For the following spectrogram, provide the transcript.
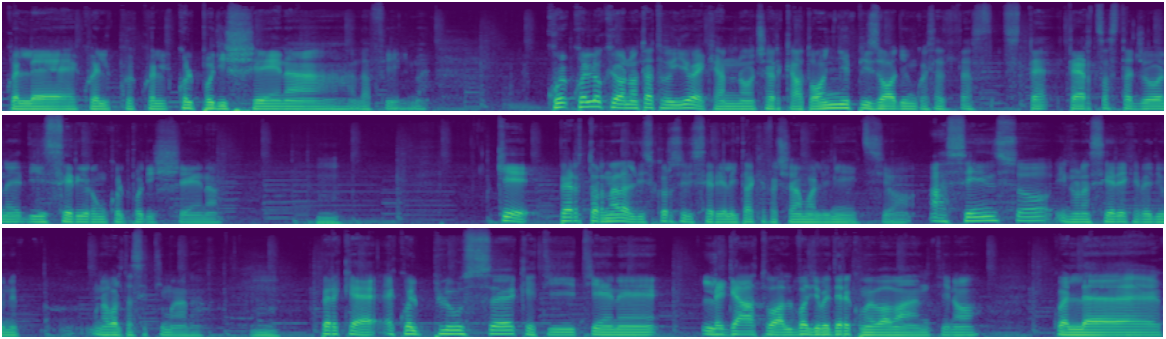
quelle, quel, quel, colpo di scena da film. Que- quello che ho notato io è che hanno cercato ogni episodio in questa ter- terza stagione di inserire un colpo di scena. Mm. Che per tornare al discorso di serialità che facevamo all'inizio, ha senso in una serie che vedi un- una volta a settimana. Mm. Perché è quel plus che ti tiene legato al voglio vedere come va avanti, no? quel,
